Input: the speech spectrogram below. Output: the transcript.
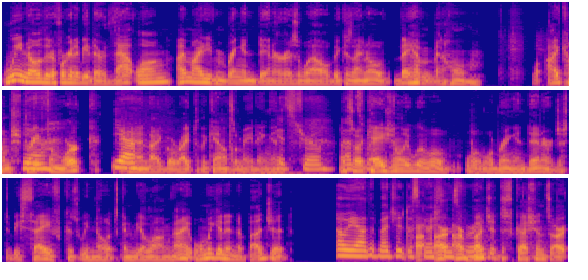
we know that if we're going to be there that long, I might even bring in dinner as well because I know they haven't been home. Well, I come straight Yeah. from work Yeah. and I go right to the council meeting, and it's true. And That's so occasionally we will we'll, we'll bring in dinner just to be safe because we know it's going to be a long night. When we get into budget, oh yeah, the budget discussions. our, our were- budget discussions are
